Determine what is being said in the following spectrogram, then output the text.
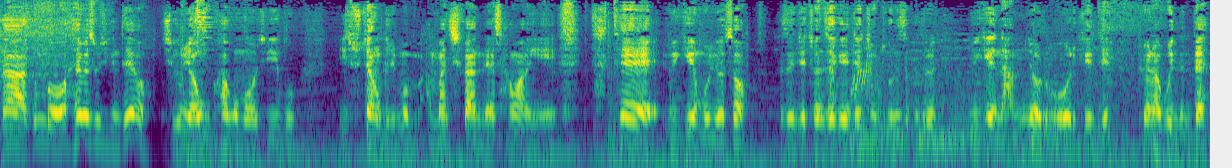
자, 그럼 뭐 해외 소식인데요. 지금 영국하고 뭐 미국 이 수장들이 뭐 만만치가 않네 상황이 사태 위기에 몰려서 그래서 이제 전 세계 이제 정통에서 그들을 위기의 남녀로 이렇게 이제 표현하고 있는데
